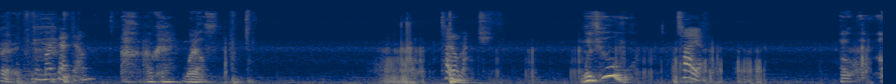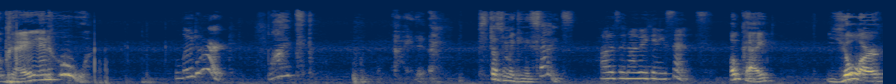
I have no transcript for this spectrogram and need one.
All right. So mark that down. Okay. What else? Title match. With who? Taya. Oh, okay, and who? Ludark. What? I, this doesn't make any sense. How does it not make any sense? Okay, you're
